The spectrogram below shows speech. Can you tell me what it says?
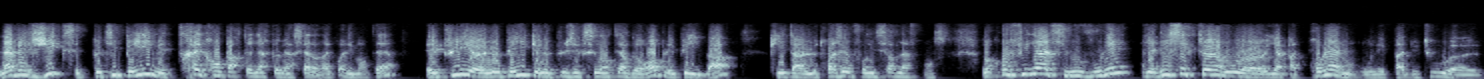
La Belgique, c'est petit pays mais très grand partenaire commercial en agroalimentaire. Et puis le pays qui est le plus excédentaire d'Europe, les Pays-Bas, qui est le troisième fournisseur de la France. Donc au final, si vous voulez, il y a des secteurs où euh, il n'y a pas de problème, on n'est pas du tout euh,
